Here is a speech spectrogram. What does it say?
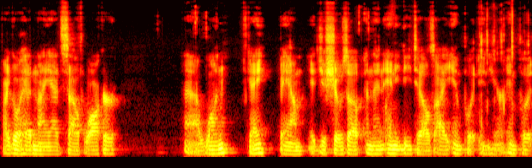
If I go ahead and I add South Walker uh, 1, okay, bam, it just shows up. And then any details I input in here, input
